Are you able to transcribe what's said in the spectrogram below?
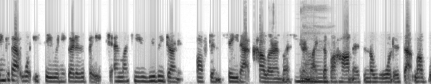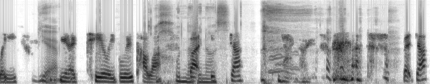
think about what you see when you go to the beach, and like you really don't often see that color unless you're in like the Bahamas and the water's that lovely, yeah. you know, tealy blue color. Ugh, wouldn't that but be it's nice? just no, no. but just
